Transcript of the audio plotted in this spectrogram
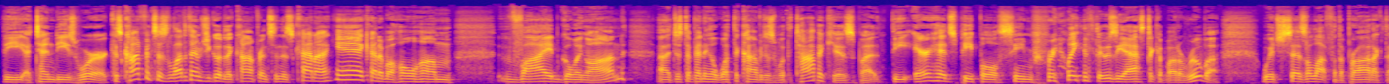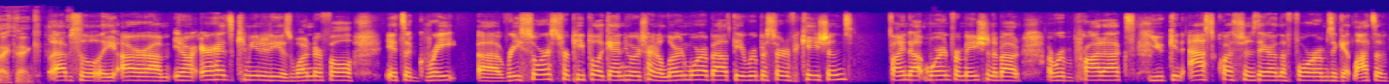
the attendees were. Because conferences, a lot of times you go to the conference and there's kind of, yeah, kind of a ho hum vibe going on, uh, just depending on what the conference is, what the topic is. But the Airheads people seem really enthusiastic about Aruba, which says a lot for the product, I think. Absolutely. Our, um, you know, our Airheads community is wonderful. It's a great uh, resource for people, again, who are trying to learn more about the Aruba certifications find out more information about Aruba products. You can ask questions there on the forums and get lots of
